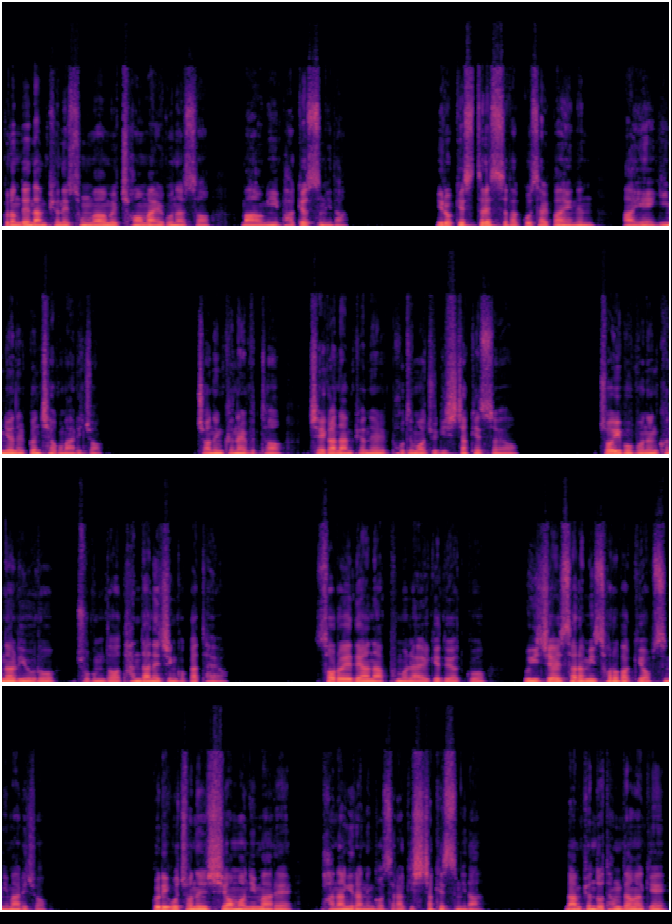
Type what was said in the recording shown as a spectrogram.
그런데 남편의 속마음을 처음 알고 나서 마음이 바뀌었습니다. 이렇게 스트레스 받고 살 바에는 아예 인연을 끊자고 말이죠. 저는 그날부터 제가 남편을 보듬어 주기 시작했어요. 저희 부부는 그날 이후로 조금 더 단단해진 것 같아요. 서로에 대한 아픔을 알게 되었고 의지할 사람이 서로밖에 없으니 말이죠. 그리고 저는 시어머니 말에 반항이라는 것을 하기 시작했습니다. 남편도 당당하게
